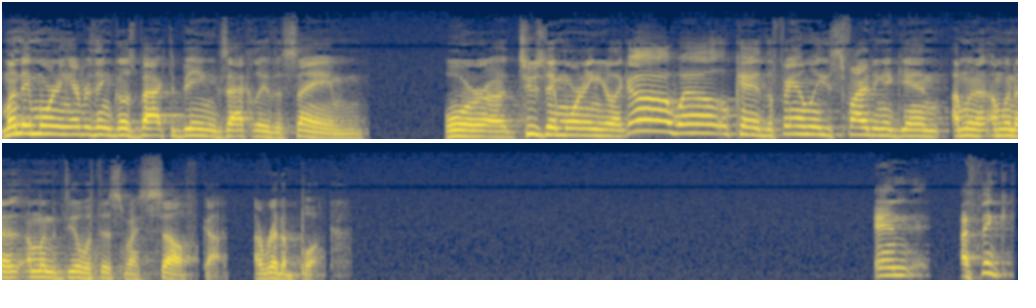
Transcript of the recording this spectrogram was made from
Monday morning, everything goes back to being exactly the same. Or uh, Tuesday morning, you're like, oh, well, okay, the family's fighting again. I'm going to I'm gonna, I'm gonna deal with this myself, God. I read a book. And I think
